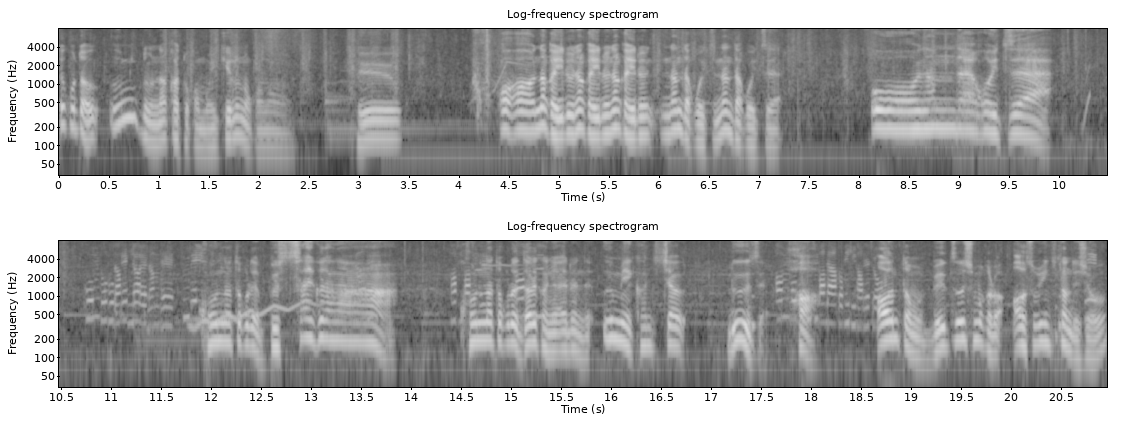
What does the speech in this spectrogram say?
てことは海の中とかも行けるのかな。へえああなんかいるなんかいるなんかいる。なんだこいつなんだこいつ。おおなんだよこいつ。こんなところでぶっ細工だな。こんなところで誰かに会えるんで運命感じちゃう。ルーズはあ。あんたも別の島から遊びに来たんでしょ？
